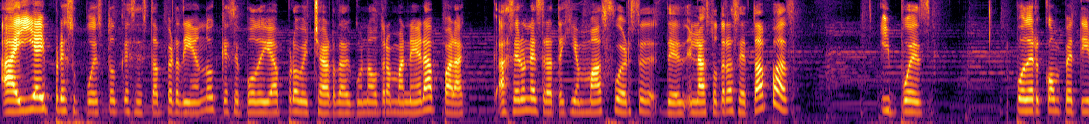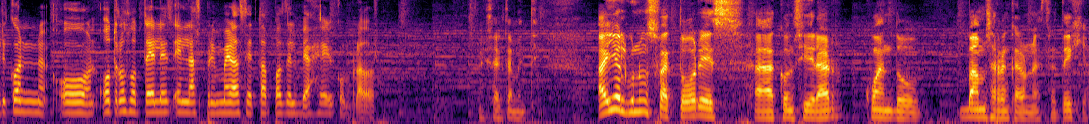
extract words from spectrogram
ahí hay presupuesto que se está perdiendo, que se podría aprovechar de alguna otra manera para hacer una estrategia más fuerte en las otras etapas y pues poder competir con, otros hoteles en las primeras etapas del viaje del comprador. Exactamente. Hay algunos factores a considerar cuando vamos a arrancar una estrategia.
